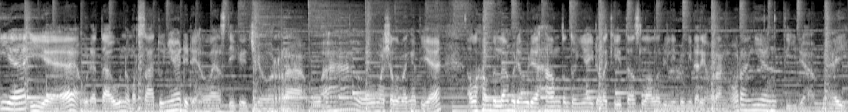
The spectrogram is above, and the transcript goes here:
Iya, iya, udah tahu nomor satunya Dede Lesti Kejora. Wow, Masya Allah banget ya. Alhamdulillah mudah-mudahan tentunya idola kita selalu dilindungi dari orang-orang yang tidak baik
